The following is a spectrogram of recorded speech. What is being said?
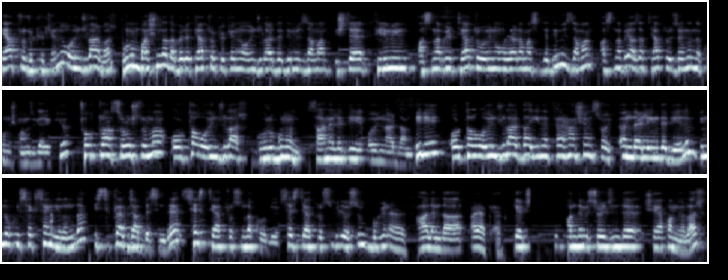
tiyatrocu kökenli oyuncular var. Bunun başında da böyle tiyatro kökenli oyuncular dediğimiz zaman işte filmin aslında bir tiyatro oyunu uyarlaması dediğimiz zaman aslında biraz da tiyatro üzerinden de konuşmamız gerekiyor. Çok tuhaf soruşturma orta oyuncular grubunun sahnelediği oyunlardan biri. Orta oyuncular da yine Ferhan Şensoy önderliğinde diyelim 1980 yılında İstiklal Caddesi'nde Ses Tiyatrosu'nda kuruluyor. Ses Tiyatrosu biliyorsun bugün Evet. halen daha Ayakta. Geç pandemi sürecinde şey yapamıyorlar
